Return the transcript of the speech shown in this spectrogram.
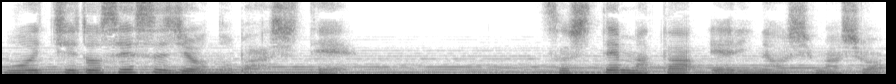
もう一度背筋を伸ばして、そしてまたやり直しましょう。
